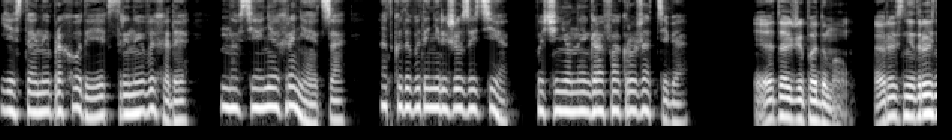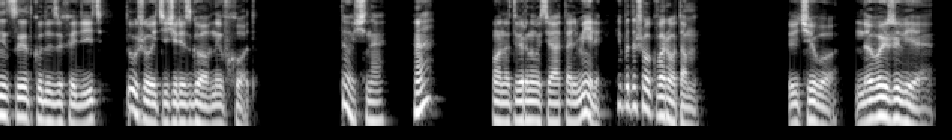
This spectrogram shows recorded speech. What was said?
Есть тайные проходы и экстренные выходы, но все они охраняются. Откуда бы ты ни решил зайти, подчиненные графа окружат тебя. Я также подумал, раз нет разницы, откуда заходить, то уж войти через главный вход. Точно. А? Он отвернулся от Альмели и подошел к воротам. «Ты чего? Давай живее.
